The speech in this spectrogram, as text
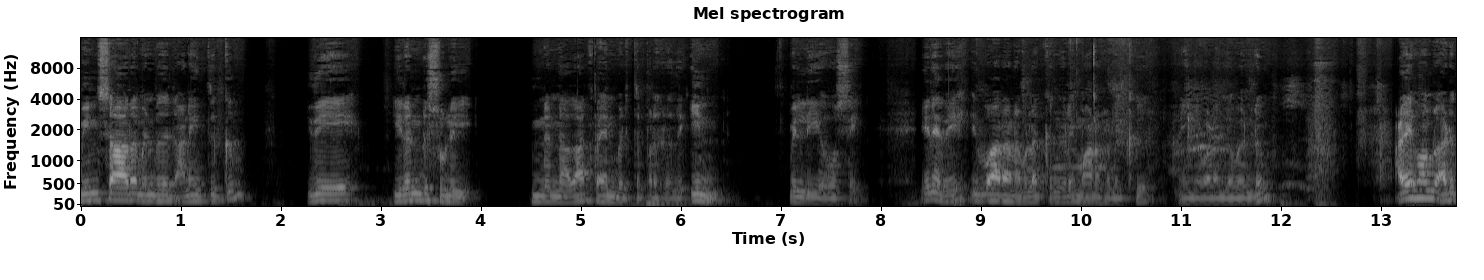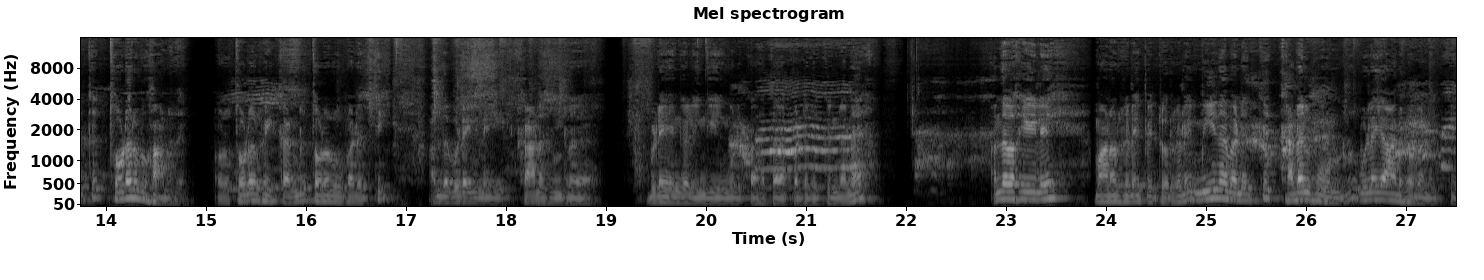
மின்சாரம் என்பது அனைத்துக்கும் இதே இரண்டு சுழி மின்னன்னா தான் பயன்படுத்தப்படுகிறது. இன் மெல்லிய ஓசை. எனவே இவ்வாறான விளக்கங்களை மாணவர்களுக்கு நீங்கள் வழங்க வேண்டும். அதே போன்று அடுத்து தொடர்பு காணுதல். ஒரு தொடர்பை கண்டு தொடர்புபடுத்தி அந்த விடையினை காணுகின்ற விடயங்கள் இங்கே உங்களுக்காக தரப்பட்டிருக்கின்றன. அந்த வகையிலே மாணவர்களை பெற்றோர்களை மீனவனுக்கு கடல் போன்று விளையாடுபவனுக்கு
